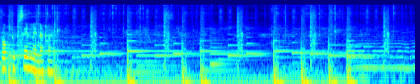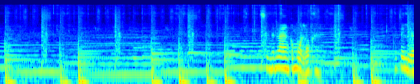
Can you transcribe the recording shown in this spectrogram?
ครบทุกเส้นเลยนะคะ เส้นด้านล่างก็หมดแล้วค่ะ ก็จะเหลือ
